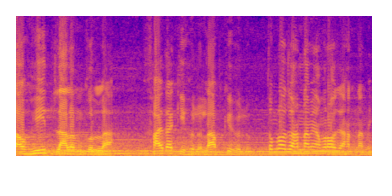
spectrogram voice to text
তাওহিদ লালন করলা, ফায়দা কি হলো লাভ কি হলো তোমরাও জাহান নামে আমরাও জাহান নামে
